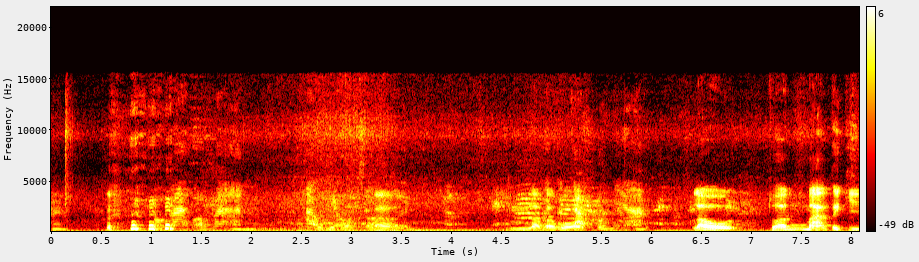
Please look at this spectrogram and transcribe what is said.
อืมออกมาออกมาอันเอาเดียวสองอ่า คืนอืมเราแล้วก็ก็บ่จับคนเนี้ยเรา ส่วนมากแตะกี้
